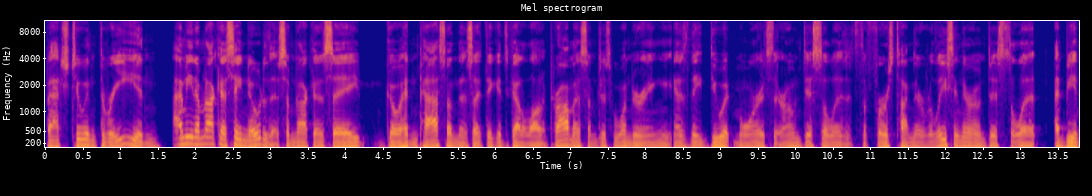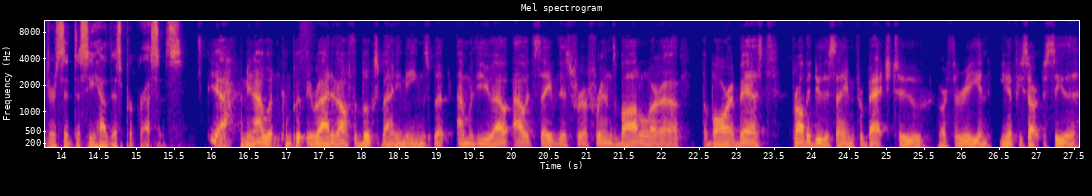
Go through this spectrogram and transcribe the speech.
batch two and three. And I mean, I'm not going to say no to this. I'm not going to say go ahead and pass on this. I think it's got a lot of promise. I'm just wondering as they do it more, it's their own distillate. It's the first time they're releasing their own distillate. I'd be interested to see how this progresses. Yeah, I mean, I wouldn't completely write it off the books by any means, but I'm with you. I, I would save this for a friend's bottle or a, a bar at best probably do the same for batch two or three. And, you know, if you start to see the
